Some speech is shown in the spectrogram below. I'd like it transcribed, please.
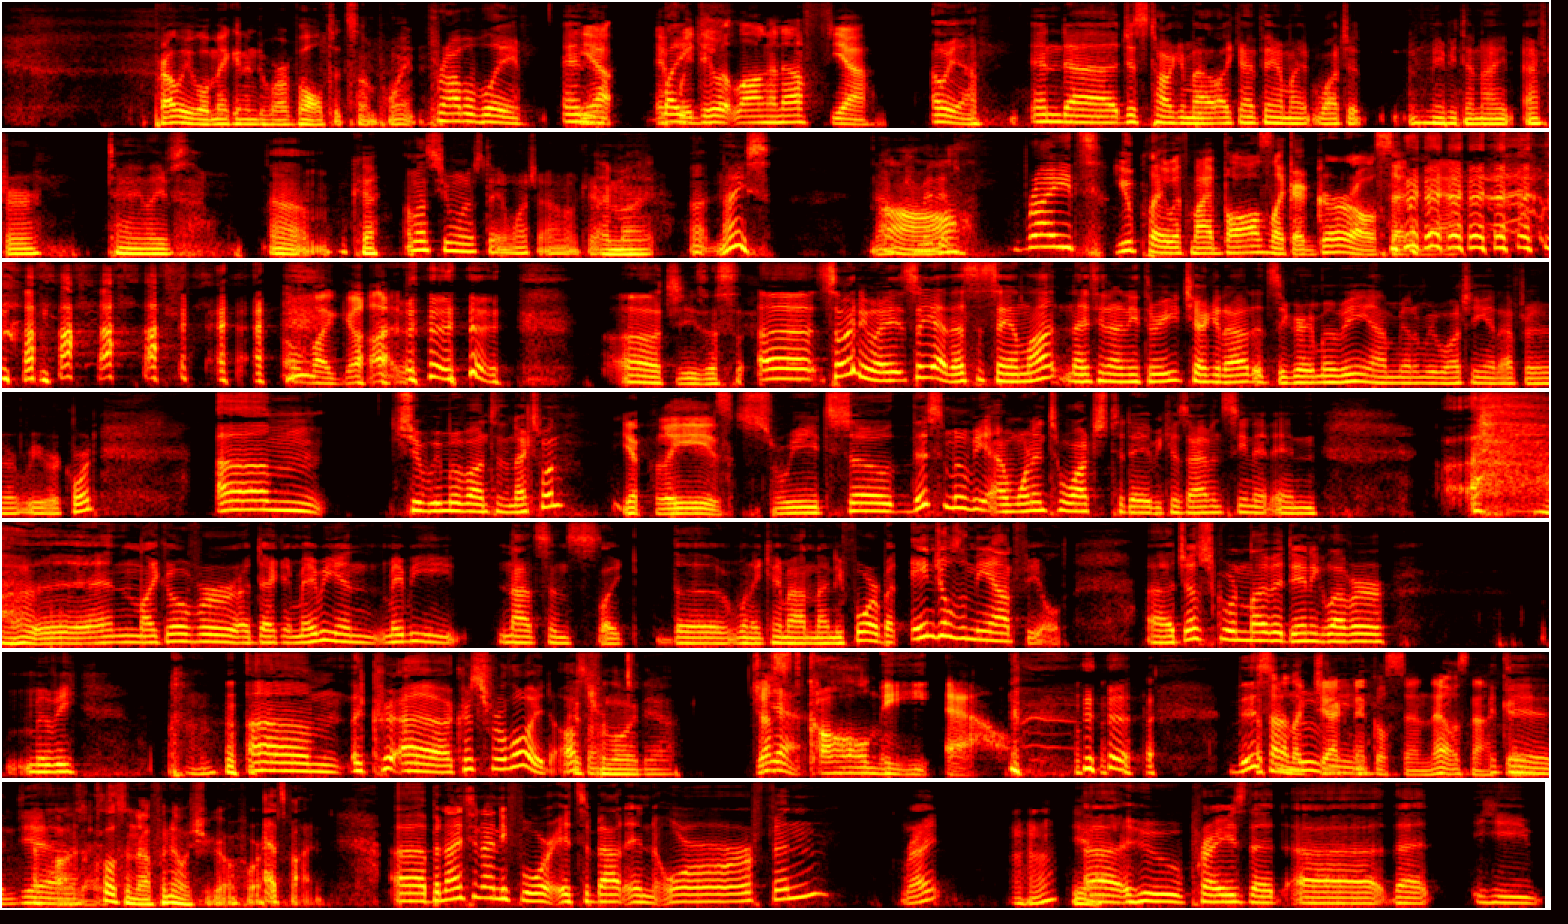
Probably we'll make it into our vault at some point. Probably. And yeah. If like, we do it long enough, yeah. Oh yeah, and uh, just talking about like I think I might watch it maybe tonight after Tiny leaves. Um, Okay. unless you want to stay and watch it, I don't care. I might. Uh, nice. Now I'm Aw. committed. Right. You play with my balls like a girl, said Matt. Oh my god. Oh Jesus. Uh, so anyway, so yeah, that's the Sandlot, 1993. Check it out. It's a great movie. I'm gonna be watching it after we record. Um, should we move on to the next one? yep. Please. Sweet. So this movie I wanted to watch today because I haven't seen it in uh, in like over a decade, maybe in maybe not since like the when it came out in '94. But Angels in the Outfield, uh, Joseph Gordon-Levitt, Danny Glover movie. um, uh, uh, Christopher Lloyd also. Christopher Lloyd. Yeah. Just Yeah. call me Al. This That sounded like Jack Nicholson. That was not It good. did, yeah. I apologize. Close enough. We know what you're going for. That's fine. Uh, but 1994, it's about an orphan, right? Mhm. Yeah. Uh, who prays that uh, that he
